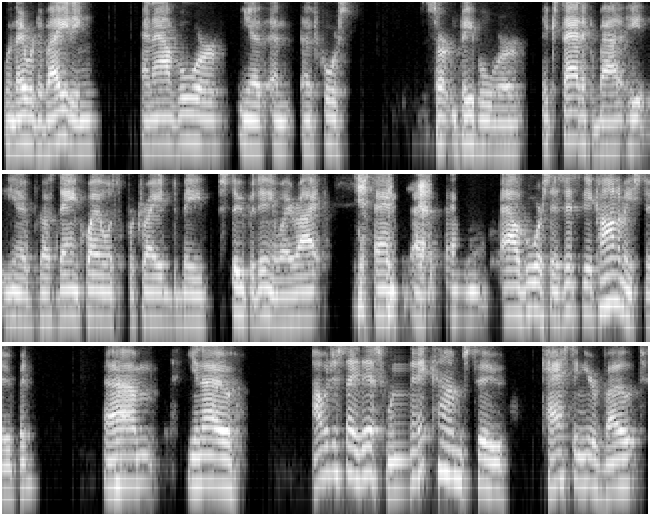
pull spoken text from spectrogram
when they were debating, and Al Gore, you know, and of course certain people were ecstatic about it. He, you know, because Dan Quayle was portrayed to be stupid anyway, right? And, uh, and Al Gore says it's the economy, stupid. Um, you know, I would just say this: when it comes to casting your vote,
